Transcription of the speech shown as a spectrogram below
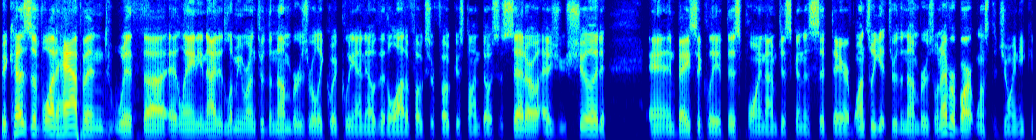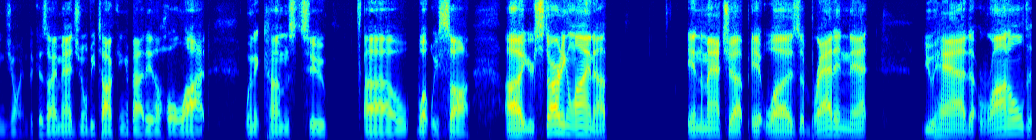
because of what happened with uh, Atlanta United, let me run through the numbers really quickly. I know that a lot of folks are focused on Dos Cero, as you should. And basically, at this point, I'm just going to sit there. Once we get through the numbers, whenever Bart wants to join, he can join because I imagine we'll be talking about it a whole lot when it comes to uh, what we saw. Uh, your starting lineup in the matchup, it was Brad and net. You had Ronald,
